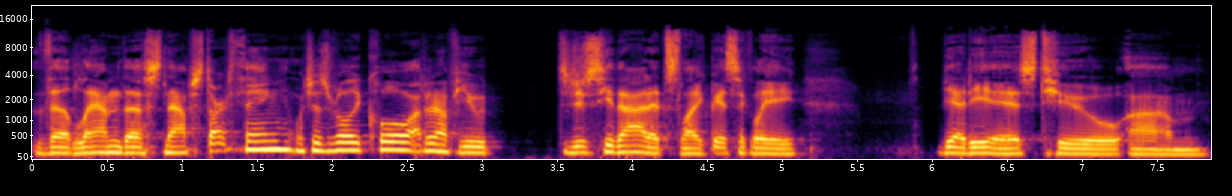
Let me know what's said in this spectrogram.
the Lambda Snap Start thing, which is really cool. I don't know if you did you see that? It's like basically the idea is to um,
